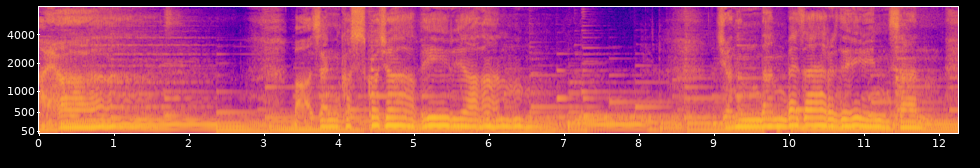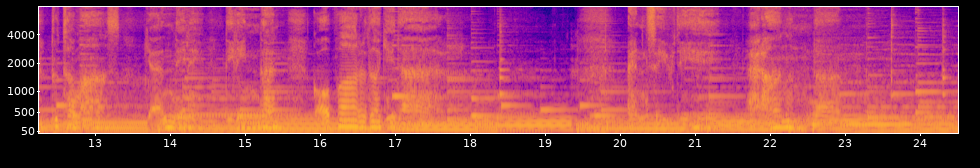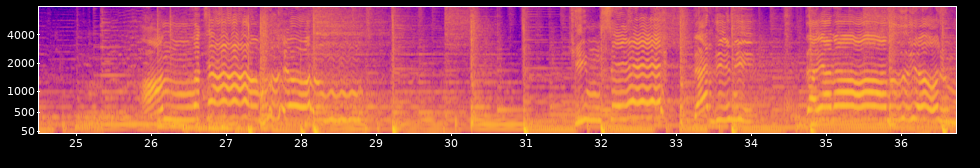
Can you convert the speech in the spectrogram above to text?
Hayat. Bazen koskoca bir yalan Canından bezerdi insan. Tutamaz kendini dilinden. Kopar da gider. En sevdiği her anından. Anlatan derdimi dayanamıyorum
